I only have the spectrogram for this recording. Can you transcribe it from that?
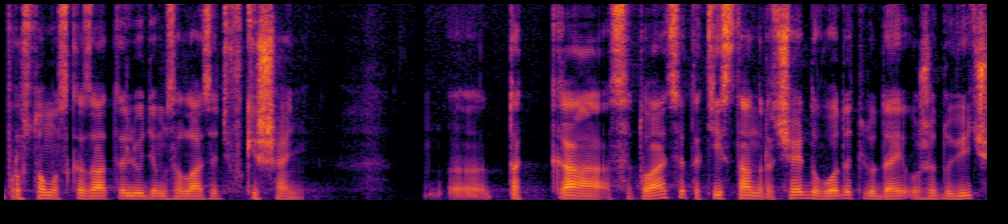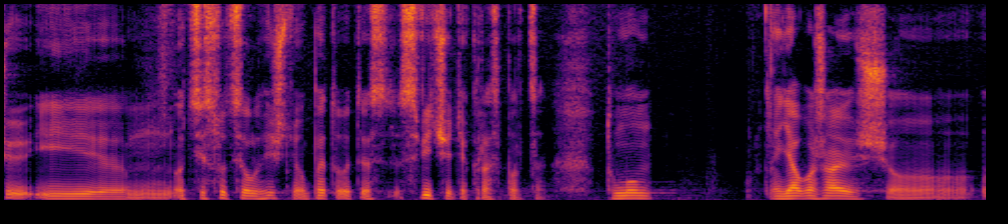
по-простому сказати, людям залазять в кишені. Е, Така ситуація, такий стан речей доводить людей уже до вічі і оці соціологічні опитувати свідчать якраз про це. Тому я вважаю, що е,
